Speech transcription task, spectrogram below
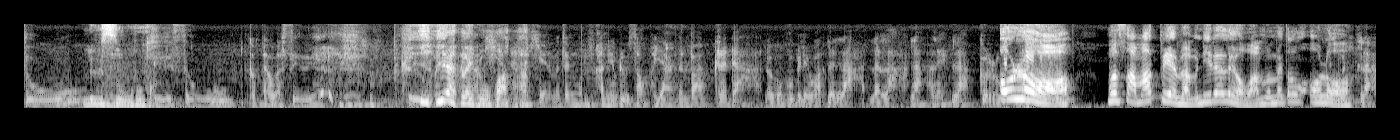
สูลื้อสูลื้อสูก็แปลว่าซื้อไงคือเหี้ยอะไรวะถ้าเขียนมันจะงงคราวนี้มาดูสองพยางค์กันบ้างกระดาษเราก็พูดไปเลยว่าละหลาดละหลาละอะไรละกรุเอาเหรอมันสามารถเปลี่ยนแบบนี้ได้เลยเหรอวะมันไม่ต้องเอาเหรอละ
